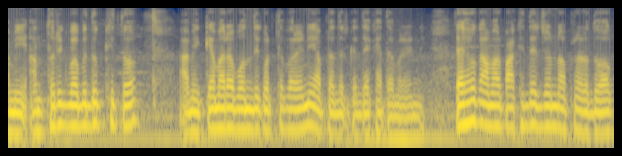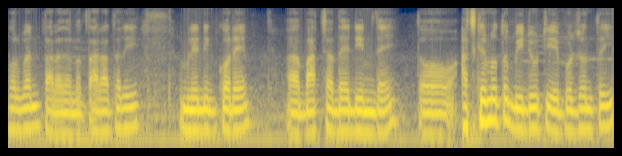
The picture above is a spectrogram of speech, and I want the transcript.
আমি আন্তরিকভাবে দুঃখিত। আমি ক্যামেরা বন্দি করতে পারিনি, আপনাদেরকে দেখাতে পারিনি। যাই হোক, আমার পাখিদের জন্য আপনারা দোয়া করবেন, তারা যেন তাড়াতাড়ি ব্লিডিং করে বাচ্চা দেয় ডিম দেয়। তো আজকের মতো ভিডিওটি এই পর্যন্তই।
